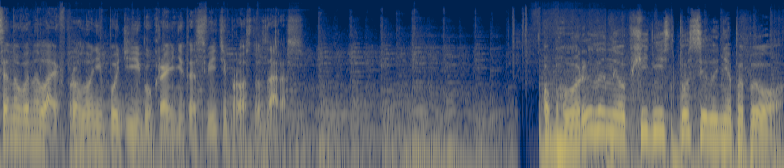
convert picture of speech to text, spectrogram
Це новини лайф про головні події в Україні та світі просто зараз. Обговорили необхідність посилення ППО.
